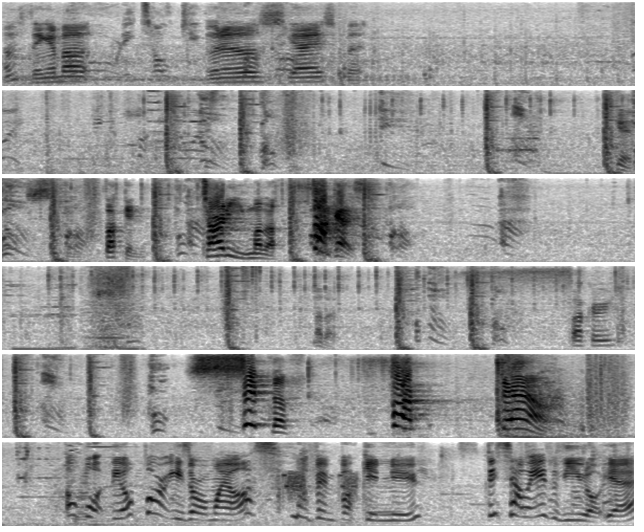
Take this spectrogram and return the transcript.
I'm thinking about told you. one of those guys, but Get fucking tardy, motherfuckers! Fuckers. Sit the fuck down! Oh, what? The authorities are on my ass? Nothing fucking new. This is how it is with you lot, yeah?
